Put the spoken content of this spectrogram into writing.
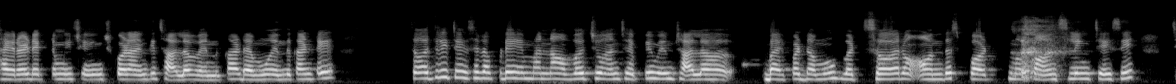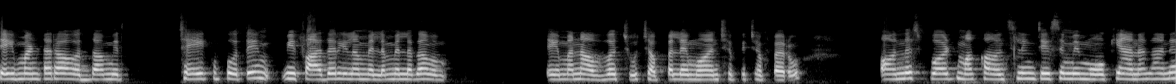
థైరాయిడ్ ఎక్టమీ చేయించుకోవడానికి చాలా వెనకాడాము. ఎందుకంటే సర్జరీ చేసేటప్పుడే ఏమన్నా అవ్వచ్చు అని చెప్పి మేము చాలా భయపడ్డాము. But sir on the spot మా కౌన్సిలింగ్ చేసి చేయమంటారా వద్దా? మీరు చేయకపోతే మీ ఫాదర్ ఇలా మెల్లమెల్లగా ఏమన్నా అవ్వచ్చు చెప్పలేము అని చెప్పి చెప్పారు. ఆన్ ద స్పాట్ మా కౌన్సిలింగ్ చేసి మేము ఓకే అనగానే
